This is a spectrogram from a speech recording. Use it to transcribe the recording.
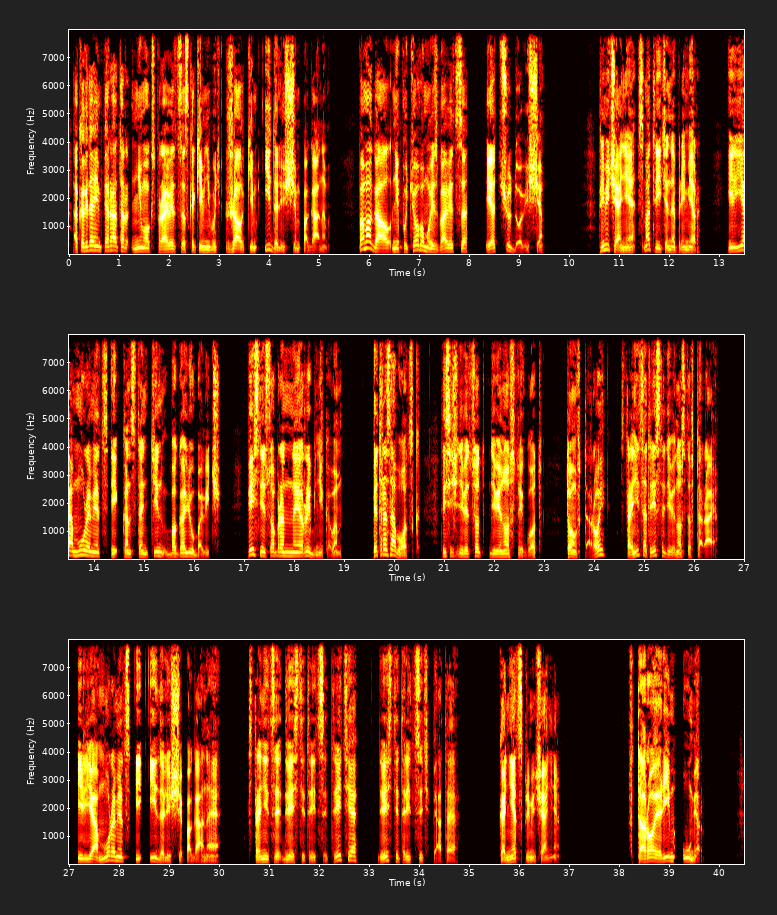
а когда император не мог справиться с каким-нибудь жалким идолищем поганым, помогал непутевому избавиться и от чудовища. Примечание. Смотрите, например, Илья Муромец и Константин Боголюбович. Песни, собранные Рыбниковым. Петрозаводск, 1990 год, том 2, страница 392. Илья Муромец и идолище поганое. Страницы 233-235. Конец примечания. Второй Рим умер.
